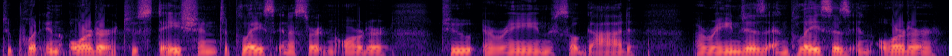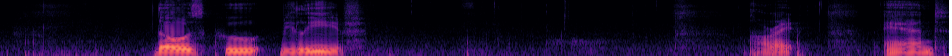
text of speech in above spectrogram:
to put in order, to station, to place in a certain order to arrange. So God arranges and places in order those who believe. All right. And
